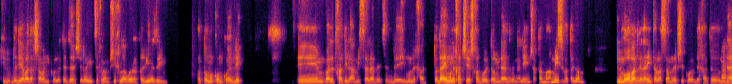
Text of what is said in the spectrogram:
כאילו בדיעבד עכשיו אני קולט את זה, שלא הייתי צריך להמשיך לעבוד על התרגיל הזה עם אותו מקום כואב לי. אמ, ואז התחלתי להעמיס עליה בעצם באימון אחד. אתה יודע, אימון אחד שיש לך בו יותר מדי אנדרנלין, שאתה מעמיס ואתה גם... כאילו מרוב האנדרנלין אתה לא שם לב שכואב לך יותר מדי.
